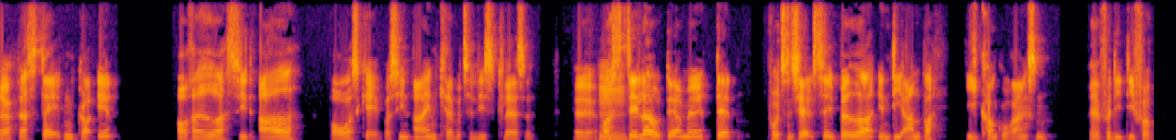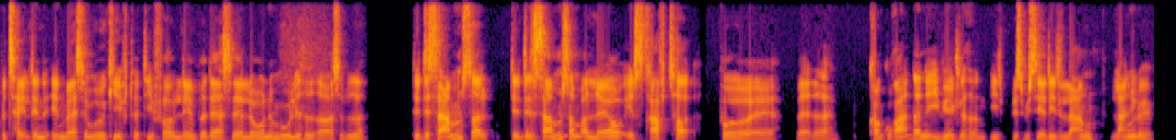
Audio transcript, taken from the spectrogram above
ja. der staten går ind og redder sit eget borgerskab og sin egen kapitalistklasse. Øh, mm. Og stiller jo dermed den potentielt set bedre end de andre i konkurrencen øh, fordi de får betalt en, en masse udgifter, de får lempet deres øh, lånemuligheder osv. Det er det samme, så, det er det samme som at lave et straftol på øh, hvad der, konkurrenterne i virkeligheden, i, hvis vi ser det i det lange, lange løb,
